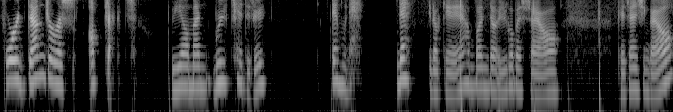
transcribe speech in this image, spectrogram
For dangerous objects, 위험한 물체들을 때문에. 네, 이렇게 한 번 더 읽어봤어요. 괜찮으신가요?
